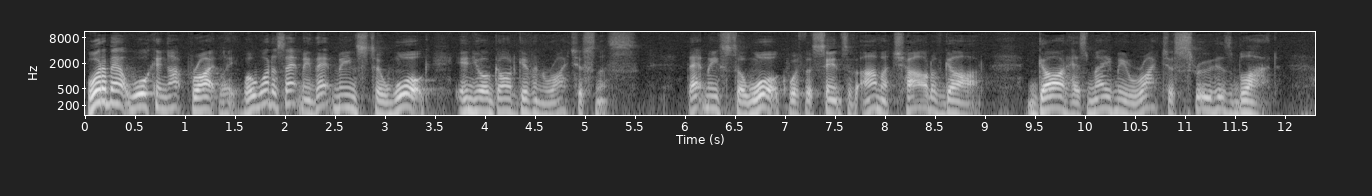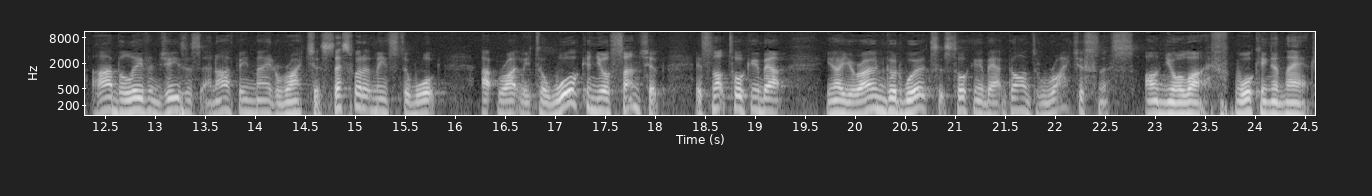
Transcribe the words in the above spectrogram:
What about walking uprightly? Well, what does that mean? That means to walk in your God given righteousness. That means to walk with the sense of, I'm a child of God. God has made me righteous through his blood. I believe in Jesus and I've been made righteous. That's what it means to walk uprightly. To walk in your sonship. It's not talking about you know, your own good works. It's talking about God's righteousness on your life, walking in that.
